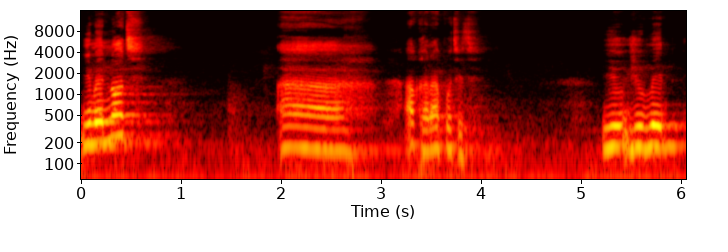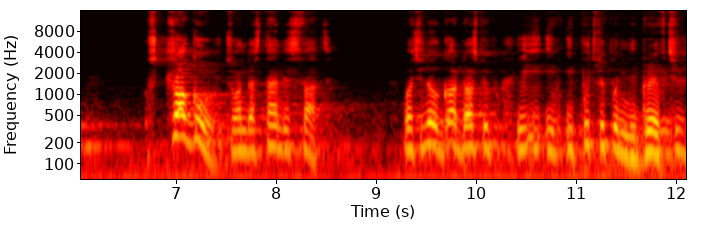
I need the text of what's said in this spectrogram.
You may not, uh, how can I put it? You, you may struggle to understand this fact. But you know, God does people, he, he, he puts people in the grave too.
